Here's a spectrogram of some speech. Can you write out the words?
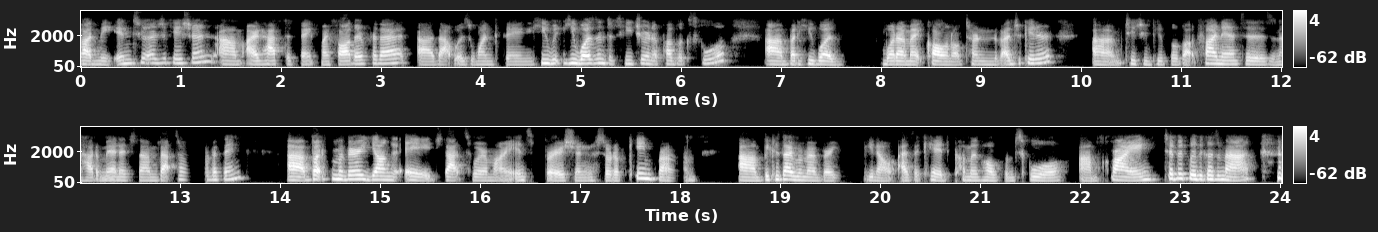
got me into education, um, I'd have to thank my father for that. Uh, that was one thing. He he wasn't a teacher in a public school, um, but he was what I might call an alternative educator, um, teaching people about finances and how to manage them, that sort of thing. Uh, but from a very young age, that's where my inspiration sort of came from. Um, because I remember, you know, as a kid coming home from school, um, crying, typically because of math.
